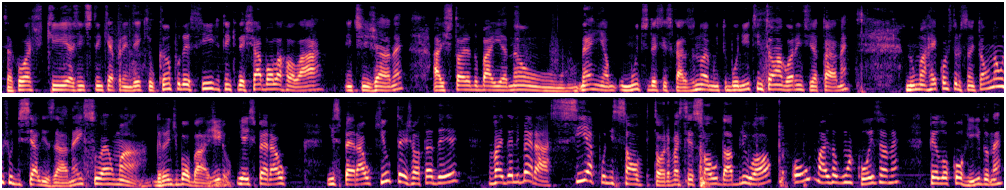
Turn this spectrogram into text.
Sacou? Eu acho que a gente tem que aprender que o campo decide, tem que deixar a bola rolar. A gente já, né? A história do Bahia não, né? Em muitos desses casos não é muito bonita, então agora a gente já está, né? Numa reconstrução. Então não judicializar, né? Isso é uma grande bobagem. Giro. E é esperar o, esperar o que o TJD vai deliberar se a punição ao Vitória vai ser só o WO ou mais alguma coisa, né? Pelo ocorrido, né?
